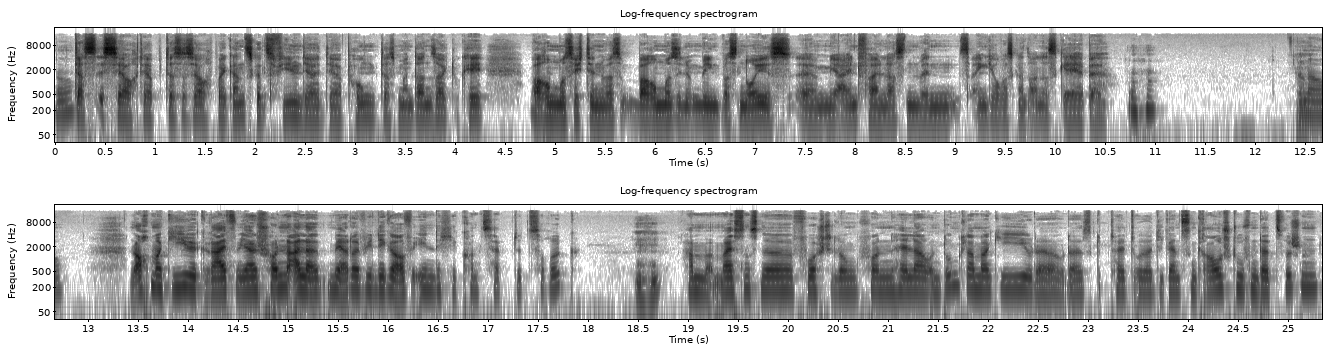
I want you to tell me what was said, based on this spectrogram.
Ne? Das ist ja auch der, das ist ja auch bei ganz, ganz vielen der, der Punkt, dass man dann sagt, okay, warum muss ich denn was, warum muss ich denn unbedingt was Neues äh, mir einfallen lassen, wenn es eigentlich auch was ganz anderes gäbe? Genau. Und auch Magie, wir greifen ja schon alle mehr oder weniger auf ähnliche Konzepte zurück. Mhm. Haben meistens eine Vorstellung von heller und dunkler Magie oder, oder es gibt halt, oder die ganzen Graustufen dazwischen,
